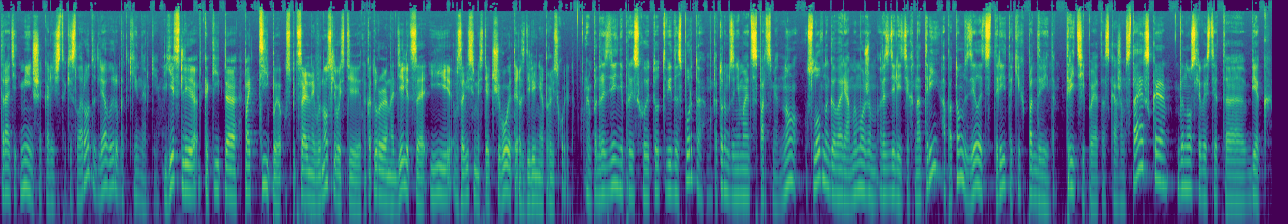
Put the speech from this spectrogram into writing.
тратить меньшее количество кислорода для выработки энергии. Есть ли какие-то подтипы у специальной выносливости, на которые она делится, и в зависимости от чего это разделение происходит? Подразделение происходит от вида спорта, которым занимается спортсмен. Но, условно говоря, мы можем разделить их на три, а потом сделать сделать три таких подвида. Три типа это, скажем, стайерская выносливость, это бег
